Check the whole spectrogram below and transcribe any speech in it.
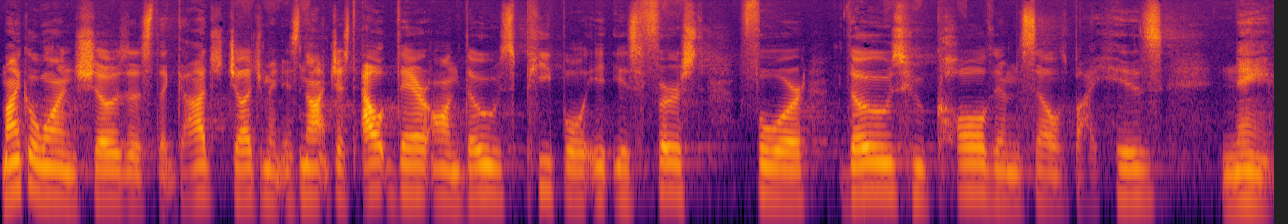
Micah 1 shows us that God's judgment is not just out there on those people, it is first for those who call themselves by his name.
